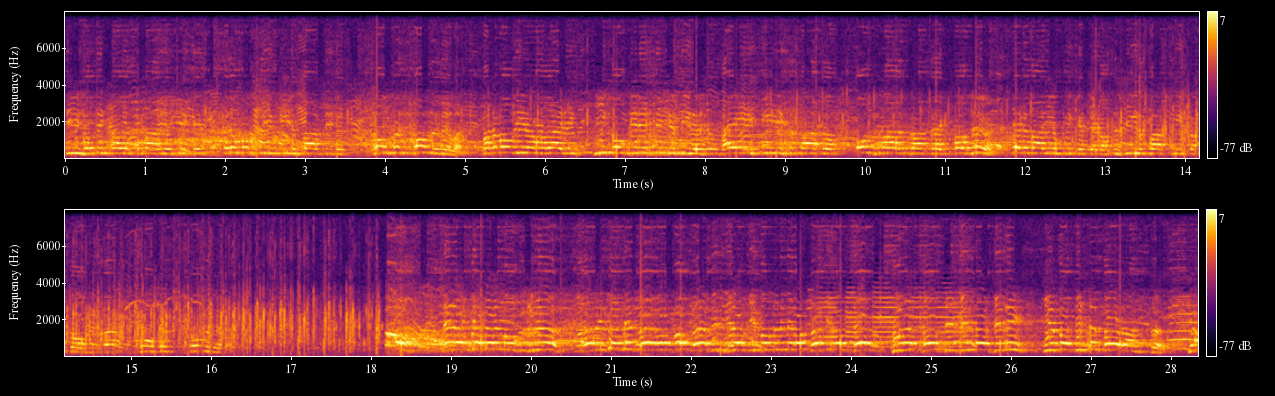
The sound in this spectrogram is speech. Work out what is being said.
Die is op dit moment voor Mario Kikker. En dan komt hij op vierde plaats is het Govert Schone willen. Maar de man hier aan de leiding, hier komt hij richting de vierde. Hij is hier in de plaats op onze man uit Frankrijk, Valzeur. Derde En op de vierde plaats hier kan komen en gaat Govert Schone willen. Ja,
